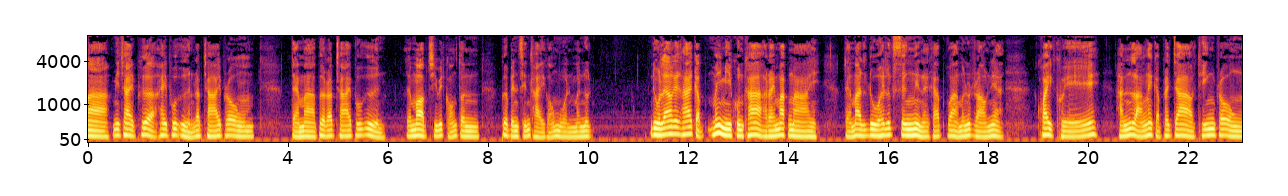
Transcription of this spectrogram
มาไม่ใช่เพื่อให้ผู้อื่นรับใช้พระองค์ แต่มาเพื่อรับใช้ผู้อื่น และมอบชีวิตของตนเพื่อเป็นสินไถ่ของมวลมนุษย์ ดูแล้วคล้ายๆกับไม่มีคุณค่าอะไรมากมาย แต่มาดูให้ลึกซึ้งนี่นะครับว่ามนุษย์เราเนี่ยไข้เขว หันหลังให้กับพระเจ้าทิ้งพระองค์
